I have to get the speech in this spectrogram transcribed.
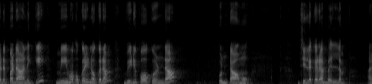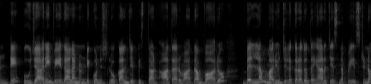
గడపడానికి మేము ఒకరినొకరం విడిపోకుండా ఉంటాము. జీలకర్ర బెల్లం అంటే పూజారి వేదాల నుండి కొన్ని శ్లోకాలను చెప్పిస్తాడు. ఆ తర్వాత వారు బెల్లం మరియు జీలకర్రతో తయారు చేసిన పేస్టును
